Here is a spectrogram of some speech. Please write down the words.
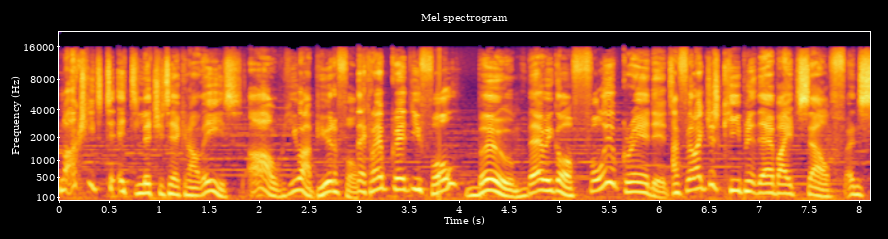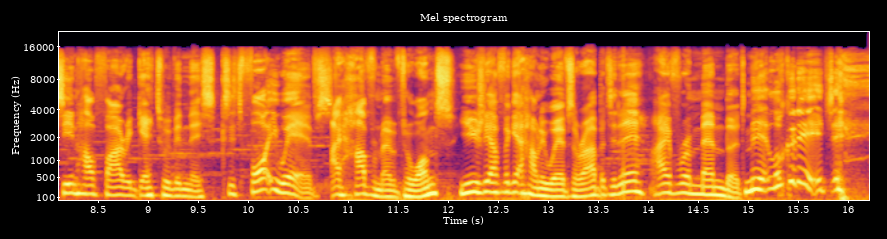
No, actually, it's, it's literally taking out these. Oh, you are beautiful. There, can I upgrade you full? Boom. There we go. Fully upgraded. I feel like just keeping it there by itself and seeing how far it gets within this. Because it's 40 waves. I have remembered for once. Usually I forget how many waves there are, but today I've remembered. Mate, look at it. It's...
